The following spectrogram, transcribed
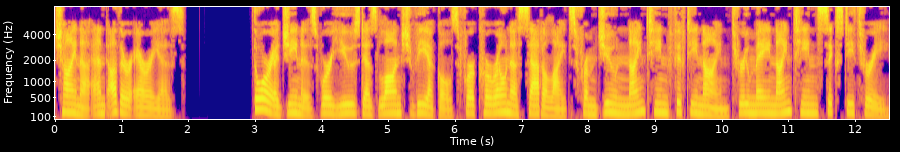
China and other areas. Thor Agenas were used as launch vehicles for Corona satellites from June 1959 through May 1963.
